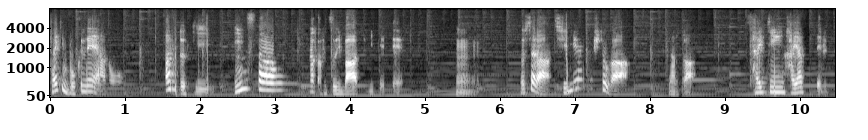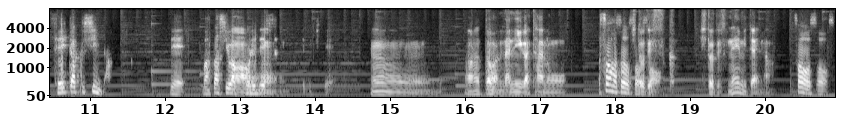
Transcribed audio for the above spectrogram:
最近僕ね、あの、ある時、インスタをなんか普通にバーって見てて、うん。そしたら知り合いの人が、なんか、最近流行ってる性格診断で、私はこれでしたね出てきて、うーん。あなたは何型のそうそうそうそう。人ですか？人ですねみたいな。そうそうそ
